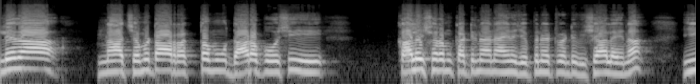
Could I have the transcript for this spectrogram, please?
లేదా నా చెమట రక్తము దారపోసి కాళేశ్వరం కట్టిన అని ఆయన చెప్పినటువంటి విషయాలైనా ఈ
